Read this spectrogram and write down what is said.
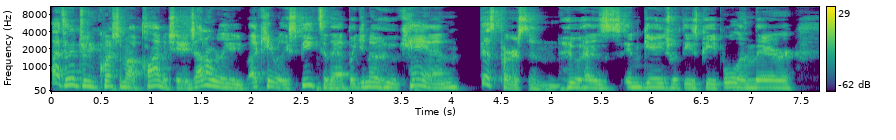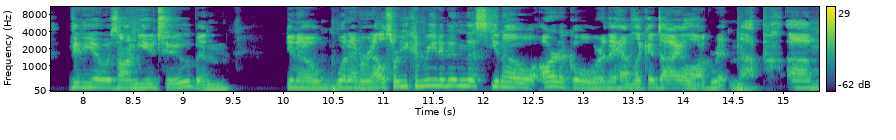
"That's an interesting question about climate change. I don't really, I can't really speak to that, but you know who can? This person who has engaged with these people and their video is on YouTube and." you know whatever else or you can read it in this you know article where they have like a dialogue written up um,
